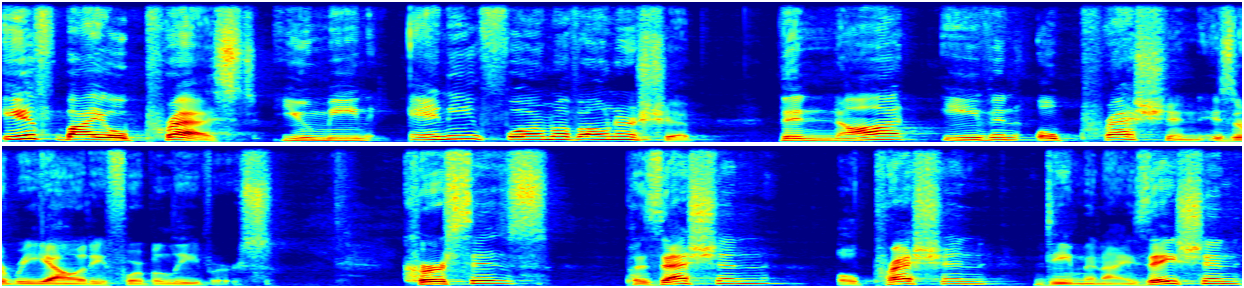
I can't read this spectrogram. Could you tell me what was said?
if by oppressed you mean any form of ownership, then not even oppression is a reality for believers. Curses, possession, oppression, demonization,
